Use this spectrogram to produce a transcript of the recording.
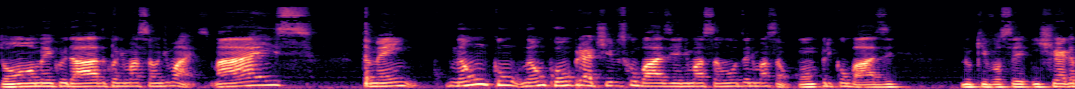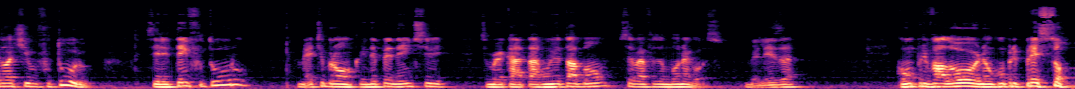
Tomem cuidado com animação demais. Mas também não, não compre ativos com base em animação ou desanimação. Compre com base no que você enxerga do ativo futuro. Se ele tem futuro, mete bronca. Independente se, o mercado tá ruim ou tá bom, você vai fazer um bom negócio. Beleza? Compre valor, não compre preço.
